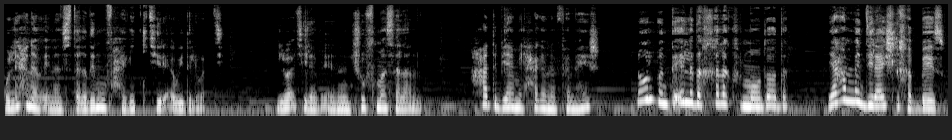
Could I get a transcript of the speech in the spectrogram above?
واللي إحنا بقينا نستخدمه في حاجات كتير قوي دلوقتي. دلوقتي لما نشوف مثلا حد بيعمل حاجة ما نفهمهاش نقول له أنت إيه اللي دخلك في الموضوع ده؟ يا عم ادي العيش لخبازه.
